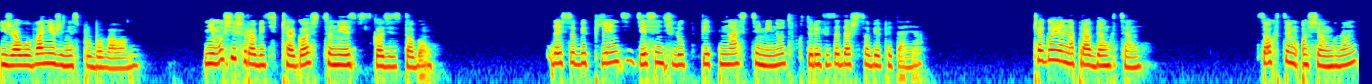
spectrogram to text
i żałowanie, że nie spróbowałam. Nie musisz robić czegoś, co nie jest w zgodzie z tobą. Daj sobie 5, 10 lub 15 minut, w których zadasz sobie pytania. Czego ja naprawdę chcę? Co chcę osiągnąć?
